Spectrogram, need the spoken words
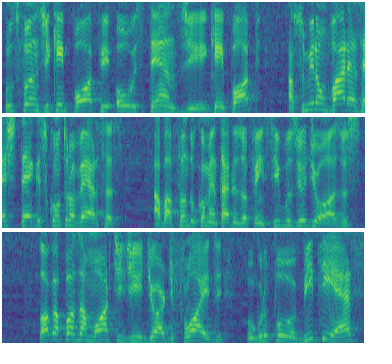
Os fãs de K-pop ou stands de K-pop assumiram várias hashtags controversas, abafando comentários ofensivos e odiosos. Logo após a morte de George Floyd, o grupo BTS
